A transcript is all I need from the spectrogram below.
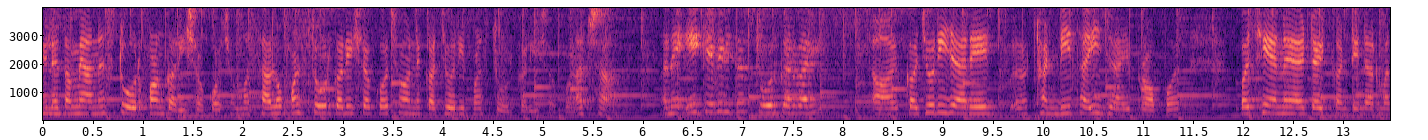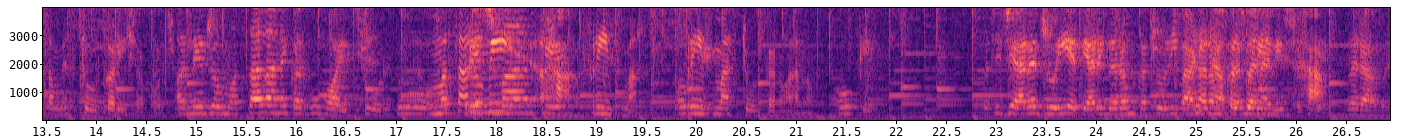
એટલે તમે આને સ્ટોર પણ કરી શકો છો. મસાલો પણ સ્ટોર કરી શકો છો અને કચોરી પણ સ્ટોર કરી શકો છો. અચ્છા. અને એ કેવી રીતે સ્ટોર કરવાની? કચોરી જ્યારે ઠંડી થઈ જાય પ્રોપર પછી એને એરટાઇટ કન્ટેનરમાં તમે સ્ટોર કરી શકો છો. અને જો મસાલાને કરવું હોય સ્ટોર તો મસાલો બી હા ફ્રીઝમાં ફ્રીઝમાં સ્ટોર કરવાનો. ઓકે પછી જ્યારે જોઈએ ત્યારે ગરમ કચોરી વાળીને આપણે બનાવી શકીએ. હા. બરાબર.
